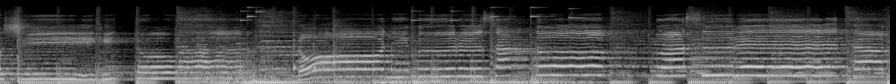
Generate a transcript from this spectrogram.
愛しい人はどうにふるさと忘れたか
